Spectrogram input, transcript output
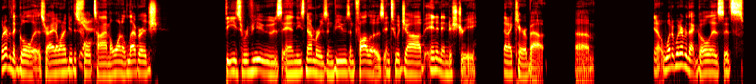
whatever the goal is, right? I want to do this Yeah. full time. I want to leverage these reviews and these numbers and views and follows into a job in an industry that I care about. Um, you know, what whatever that goal is, it's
